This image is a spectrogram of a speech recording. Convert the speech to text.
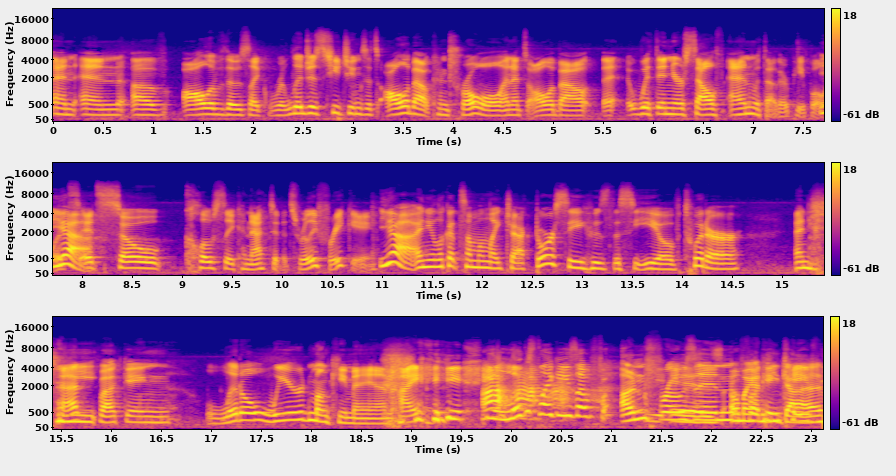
and and of all of those like religious teachings it's all about control and it's all about uh, within yourself and with other people it's, Yeah. it's so closely connected it's really freaky Yeah, and you look at someone like Jack Dorsey, who's the CEO of Twitter, and he that fucking little weird monkey man i he, he looks like he's a f- unfrozen is- oh my god, he fucking does.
